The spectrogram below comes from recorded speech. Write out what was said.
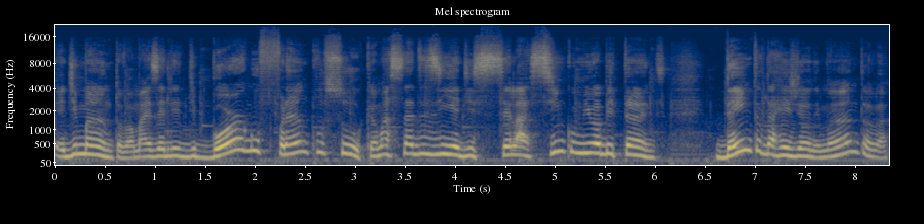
é de Mantova, mas ele é de Borgo Franco Sul, que é uma cidadezinha de, sei lá, 5 mil habitantes, dentro da região de Mantova.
